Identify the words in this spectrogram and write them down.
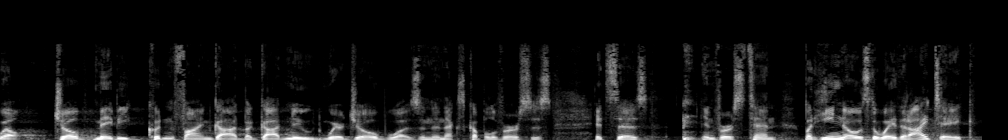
Well, Job maybe couldn't find God, but God knew where Job was. In the next couple of verses, it says in verse 10 But he knows the way that I take,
